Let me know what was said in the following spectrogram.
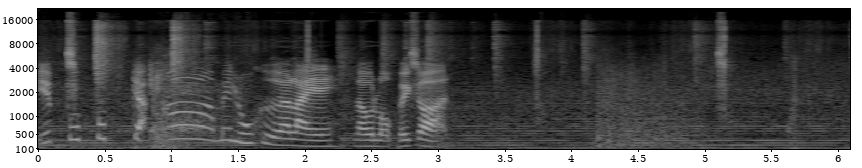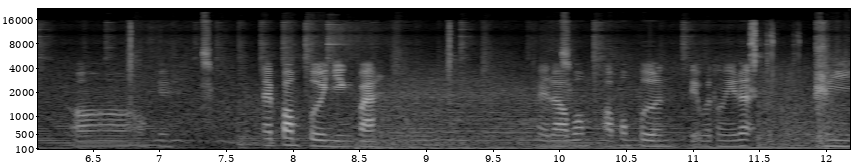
อิบปุ๊บปุ๊บจะอ้าไม่รู้คืออะไร เราหลบไปก่อน อ๋อโอเคให้ป้อมปืนยิงไปให้เราป้อมเอาป้อมปืนเสียบไว้ตรงนี้ด้วยนี่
